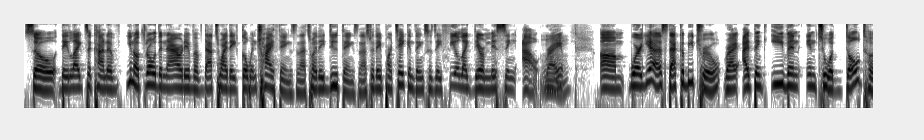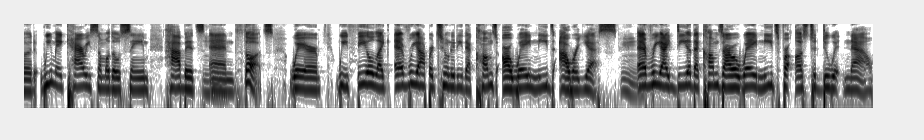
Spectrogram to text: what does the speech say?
So they like to kind of, you know, throw the narrative of that's why they go and try things and that's why they do things and that's why they partake in things because they feel like they're missing out, right? Mm-hmm. Um, where yes, that could be true, right? I think even into adulthood, we may carry some of those same habits mm-hmm. and thoughts where we feel like every opportunity that comes our way needs our yes. Mm. Every idea that comes our way needs for us to do it now.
